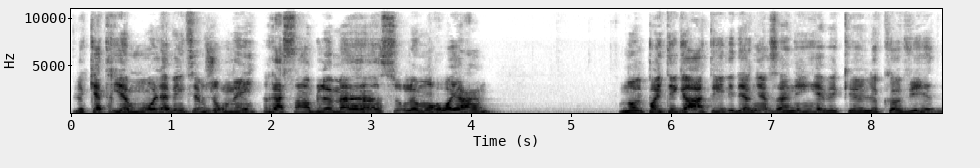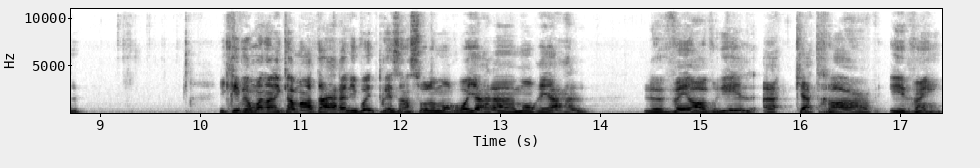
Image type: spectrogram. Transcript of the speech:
le quatrième mois, la 20e journée, rassemblement hein, sur le Mont-Royal. On n'a pas été gâtés les dernières années avec euh, le COVID. Écrivez-moi dans les commentaires, allez-vous être présent sur le Mont-Royal à Montréal le 20 avril à 4h20.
